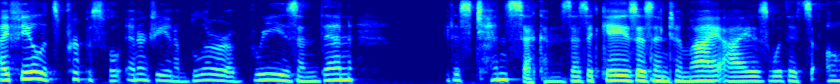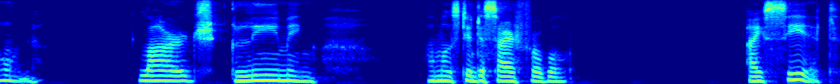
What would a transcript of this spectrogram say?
I feel its purposeful energy in a blur of breeze, and then it is 10 seconds as it gazes into my eyes with its own large, gleaming, almost indecipherable. I see it.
